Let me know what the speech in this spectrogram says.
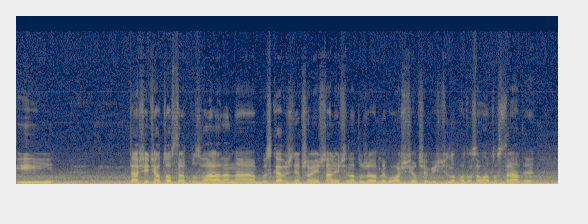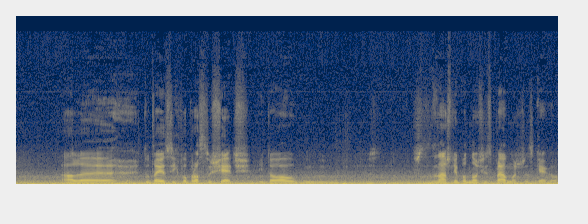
I ta sieć autostrad pozwala na, na błyskawiczne przemieszczanie się na duże odległości, oczywiście, no po to są autostrady, ale tutaj jest ich po prostu sieć i to znacznie podnosi sprawność wszystkiego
